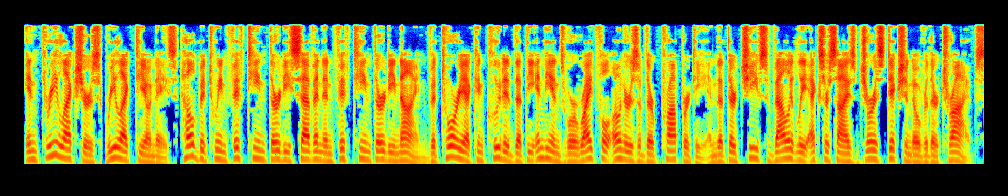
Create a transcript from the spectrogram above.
In three lectures held between 1537 and 1539 Vitoria concluded that the Indians were rightful owners of their property and that their chiefs validly exercised jurisdiction over their tribes.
